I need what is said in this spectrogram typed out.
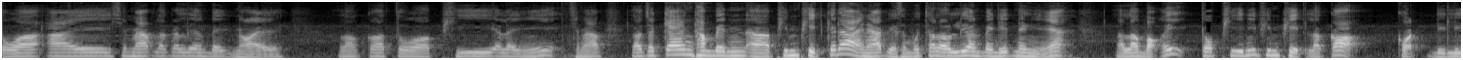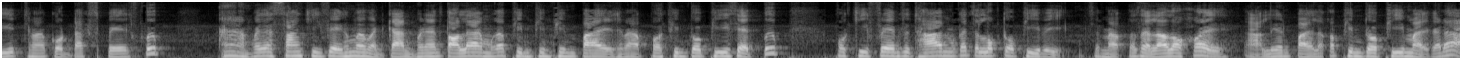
ตัว i ใช่ไหมครับแล้วก็เลื่อนไปอีกหน่อยแล้วก็ตัว p อะไรอย่างนี้ใช่ไหมครับ เราจะแกล้งทำเป็นอ่พิมพ์ผิดก็ได้นะครับ อย่างสมมติถ้าเราเลื่อนไปนิดนึงอย่างเงี้ย แล้วเราบอกเอ้ยตัว p นี่พิมพ์ผิด แล้วก็กด delete ใช่ไหมกด backspace ปุ๊บ อ่ามันก็จะสร้าง keyframe ขึ้นมาเหมือนกัน เพราะนั้นตอนแรกมันก็พิมพ์พิมพ์พิมพ์ไปใช่ไหมครับพอพิมพ์ตัว p เสร็จปุ๊บพอ keyframe สุดท้ายมันก็จะลบตัว p ไปอีกใช่ไหมครับแล้วเสร็จแล้วเราค่อยอ่าเลื่อนไปแล้วก็พิมพ์ตัว p ใหม่ก็ได้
